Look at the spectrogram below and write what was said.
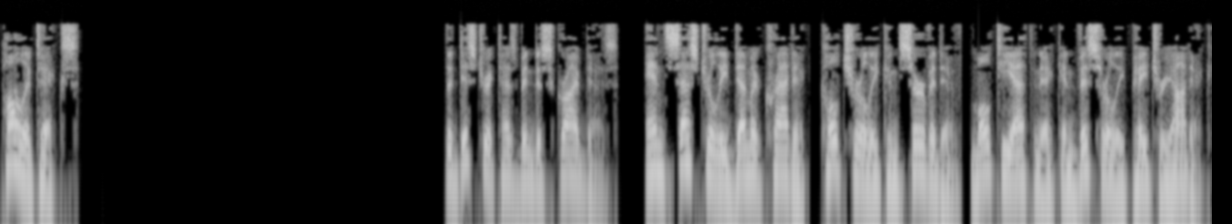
Politics The district has been described as ancestrally democratic, culturally conservative, multi-ethnic and viscerally patriotic.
